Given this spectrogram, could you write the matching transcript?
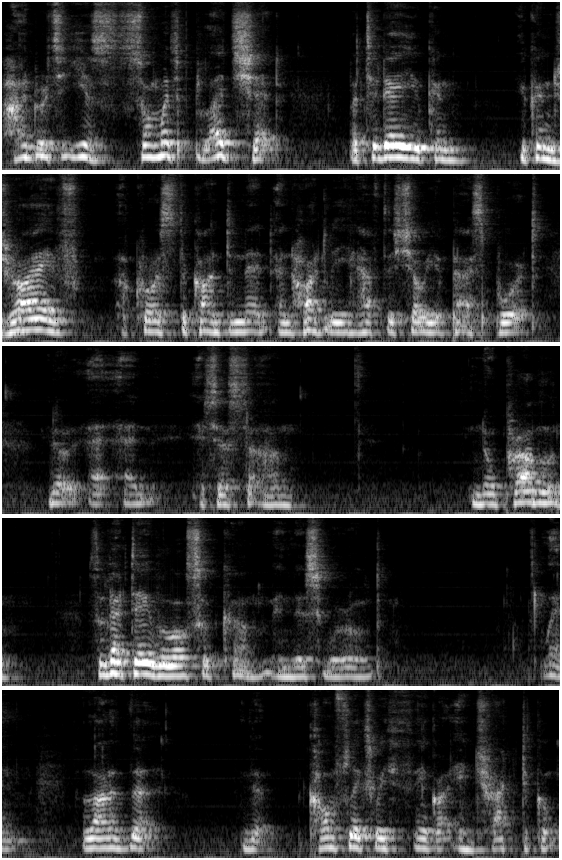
hundreds of years, so much bloodshed. But today you can you can drive across the continent and hardly have to show your passport, you know, and it's just um, no problem. So that day will also come in this world when a lot of the the conflicts we think are intractable,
